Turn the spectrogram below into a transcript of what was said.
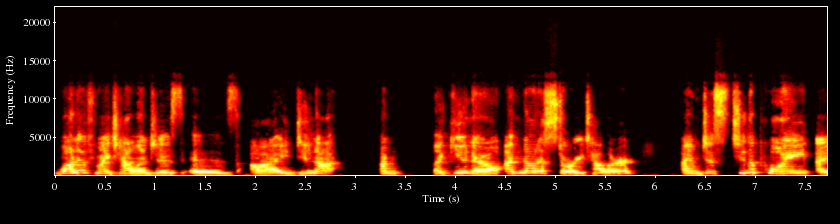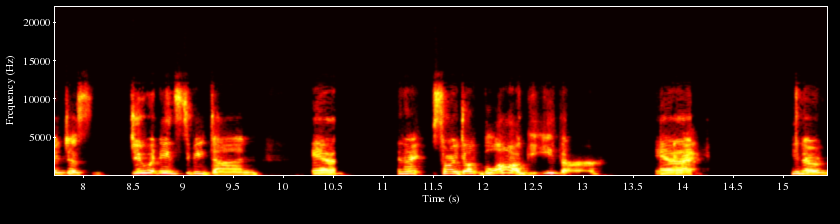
one of my challenges is I do not. I'm like you know, I'm not a storyteller. I'm just to the point. I just do what needs to be done, and and I so I don't blog either. And, okay. you know,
